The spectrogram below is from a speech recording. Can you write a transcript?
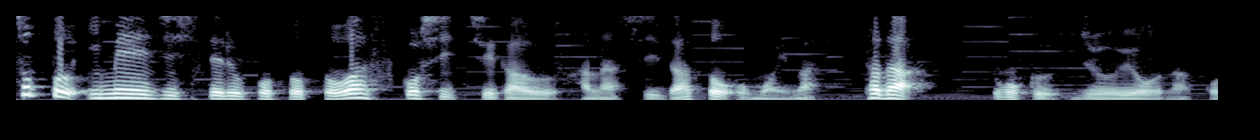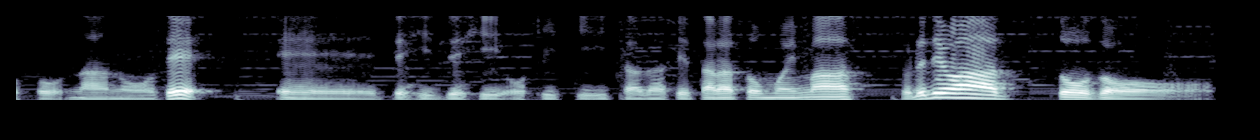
ちょっとイメージしてることとは少し違う話だと思います。ただ、すごく重要なことなので、えー、ぜひぜひお聞きいただけたらと思います。それでは、どうぞ。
